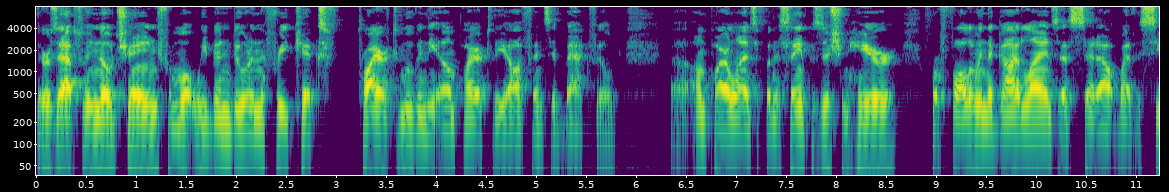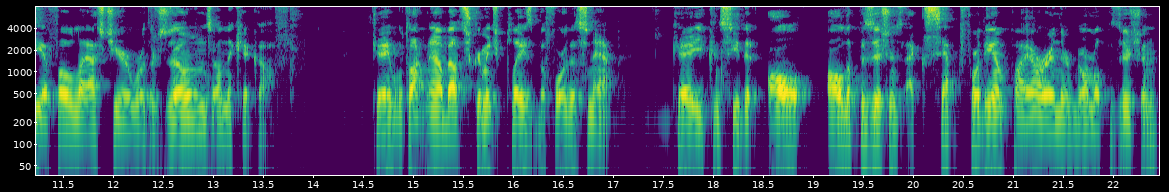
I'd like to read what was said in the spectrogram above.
There is absolutely no change from what we've been doing in the free kicks prior to moving the umpire to the offensive backfield. Uh, umpire lines up in the same position here. We're following the guidelines as set out by the CFO last year where there's zones on the kickoff. Okay, we'll talk now about scrimmage plays before the snap. Okay, you can see that all all the positions except for the umpire are in their normal position.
